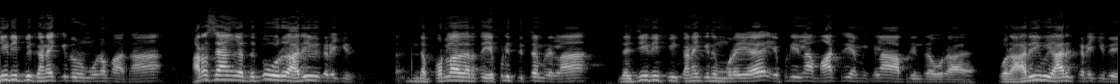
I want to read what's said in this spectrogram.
ஜிடிபி கணக்கீடு மூலமாக தான் அரசாங்கத்துக்கு ஒரு அறிவு கிடைக்குது. இந்த பொருளாதாரத்தை எப்படி திட்டமிடலாம்? இந்த ஜிடிபி கணக்கிடும் முறையை எப்படிலாம் மாற்றி அமைக்கலாம் அப்படின்ற ஒரு ஒரு அறிவு யாருக்கு கிடைக்குது?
